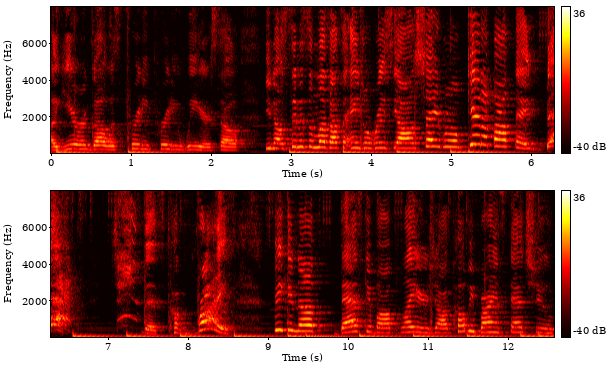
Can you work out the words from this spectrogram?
a year ago was pretty pretty weird. So you know, sending some love out to Angel Reese, y'all. Shade Room, get up off their backs. Jesus Christ. Speaking of basketball players, y'all, Kobe Bryant statue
